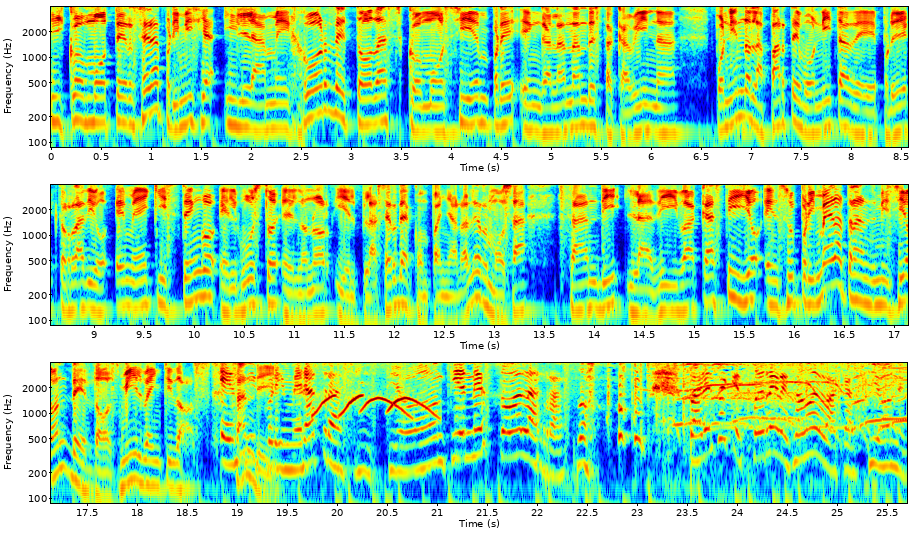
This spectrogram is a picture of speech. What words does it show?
Y como tercera primicia y la mejor de todas, como siempre, engalanando esta cabina, poniendo la parte bonita de Proyecto Radio MX, tengo el gusto, el honor y el placer de acompañar a la hermosa Sandy La Diva Castillo en su primera transmisión de 2022. En Sandy. mi primera transmisión, tienes toda la razón. Parece que estoy regresando de vacaciones,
